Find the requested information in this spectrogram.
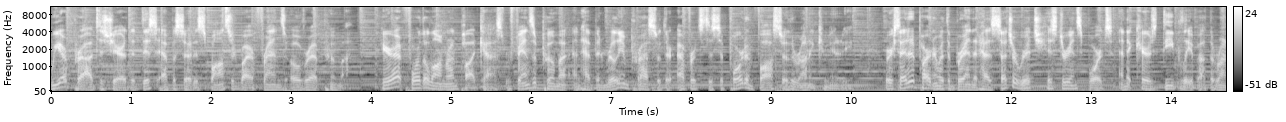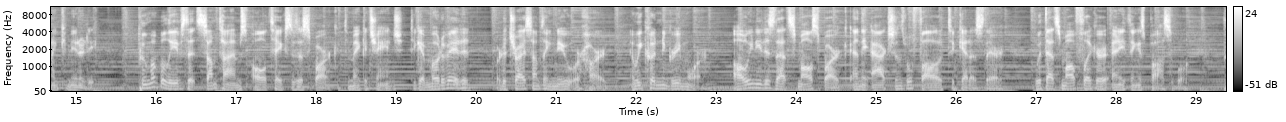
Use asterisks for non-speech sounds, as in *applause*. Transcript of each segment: We are proud to share that this episode is sponsored by our friends over at Puma. Here at For the Long Run podcast, we're fans of Puma and have been really impressed with their efforts to support and foster the running community. We're excited to partner with a brand that has such a rich history in sports and that cares deeply about the running community. Puma believes that sometimes all it takes is a spark to make a change, to get motivated, or to try something new or hard. And we couldn't agree more. All we need is that small spark, and the actions will follow to get us there. With that small flicker, anything is possible.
